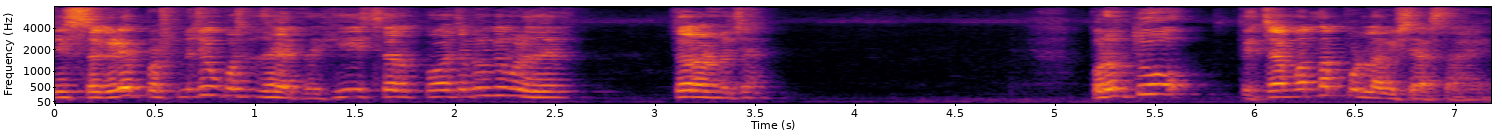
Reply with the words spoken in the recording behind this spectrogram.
हे सगळे प्रश्न जे उपस्थित आहेत हे शरद पवारच्या भूमिकेमुळे आहेत चौऱ्याण्णवच्या. परंतु त्याच्यामधला पुढला विषय असा आहे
